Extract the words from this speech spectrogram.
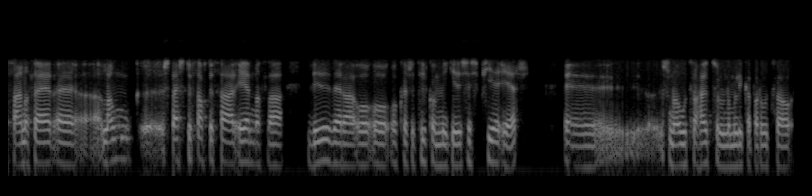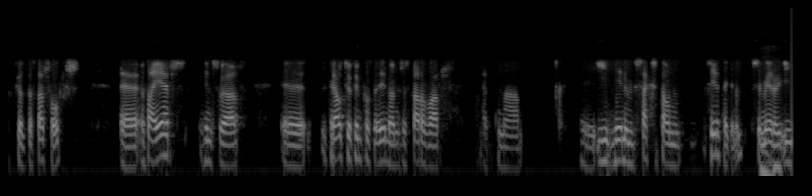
og það náttúrulega er uh, lang uh, stærstur þáttur þar er náttúrulega viðvera og, og, og hversu tilkomið mikið SSP er uh, svona út frá hægtölunum og líka bara út frá fjölda starfsfólks en það er hins vegar 35% innan sem starfar hérna, í hinnum 16 fyrirtækinum sem eru í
